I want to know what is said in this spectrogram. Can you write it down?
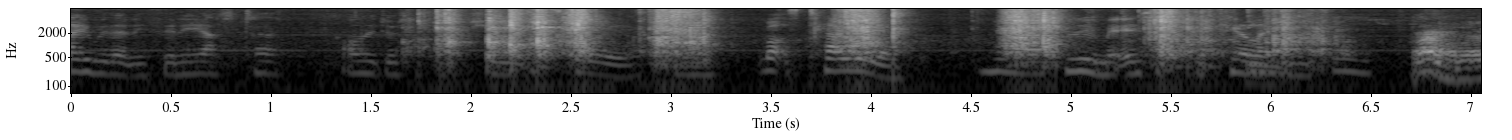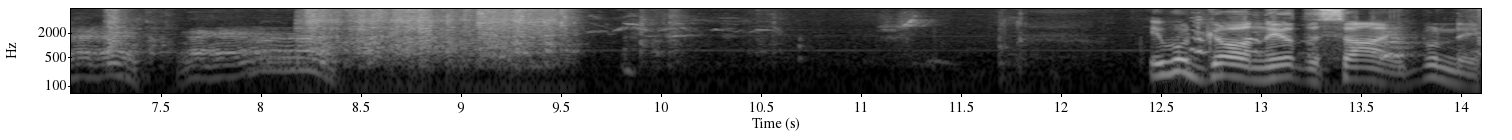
play with anything. He has to. All he does is just shoot. It's terrier. What's terrier? Yeah, I presume it is to kill it. He would go on the other side, wouldn't he?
